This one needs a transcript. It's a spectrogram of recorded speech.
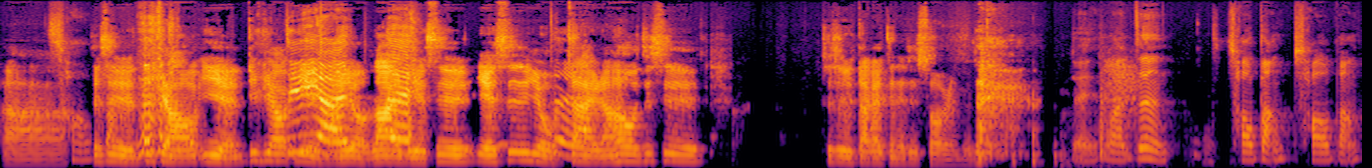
啊，就是 DPL 一人，DPL 一人还有 Live 也是也是有在，然后就是就是大概真的是所有人都在。对，哇，真的超棒，超棒！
